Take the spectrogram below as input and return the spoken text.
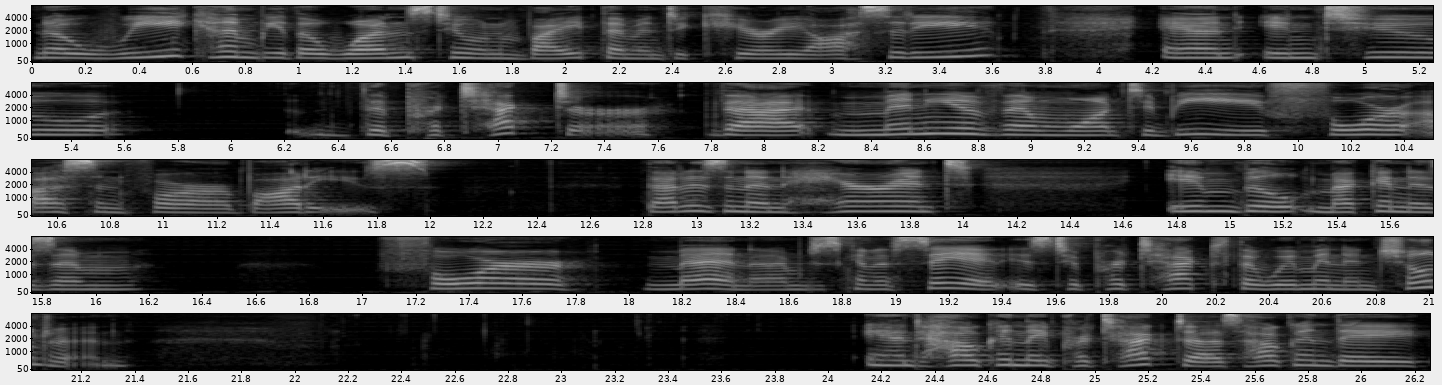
No, we can be the ones to invite them into curiosity and into the protector that many of them want to be for us and for our bodies. That is an inherent inbuilt mechanism for men, and I'm just going to say it, is to protect the women and children. And how can they protect us? How can they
